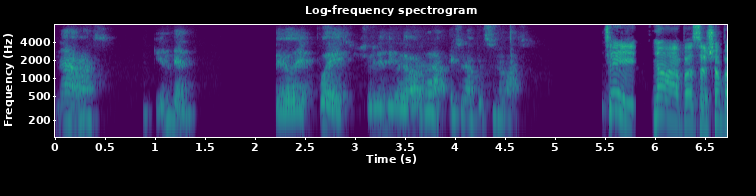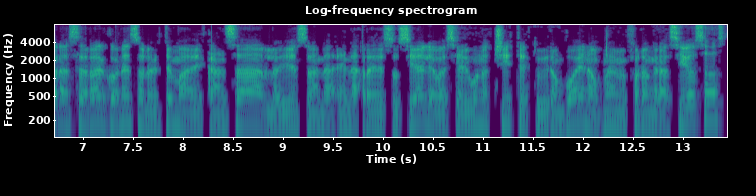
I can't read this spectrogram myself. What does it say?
nada más, ¿entienden? Pero después, yo les digo la verdad, es una persona más. Sí, no, pasa yo para cerrar con eso, el tema de descansarlo y eso en, la- en las redes sociales, o si algunos chistes estuvieron buenos, memes fueron graciosos,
